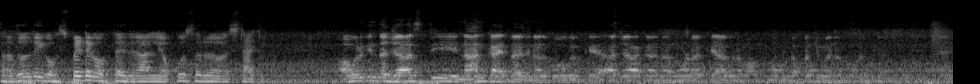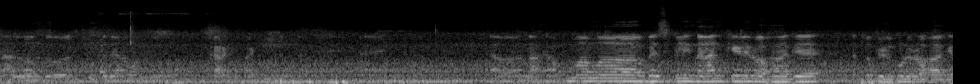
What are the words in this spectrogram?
ಸರ್ ಅದಲ್ಲದೆ ಈಗ ಹೊಸಪೇಟೆಗೆ ಹೋಗ್ತಾ ಇದ್ದೀರಾ? ಅಲ್ಲಿ ಅಪ್ಪು ಸರ್ ಸ್ಟ್ಯಾಚು ಅವ್ರಿಗಿಂತ ಜಾಸ್ತಿ ನಾನು ಕಾಯ್ತಾ ಇದ್ದೀನಿ ಅಲ್ಲಿ ಹೋಗೋಕ್ಕೆ ಆ ಜಾಗನ ನೋಡೋಕ್ಕೆ ಅದು ನಮ್ಮ ಅಪ್ಪ ಪ್ರತಿಮೆನ ನೋಡೋಕ್ಕೆ. ಅಲ್ಲೊಂದು ಒಂದು ಕಾರ್ಯಕ್ರಮ ಇಟ್ಕೊಂಡಿರುತ್ತೆ And, ಆ, ನಾ- ಅಪ್ಪ ಅಮ್ಮ ಬೇಸಿಕಲಿ ನಾನು ಕೇಳಿರೋ ಹಾಗೆ ಅಥವಾ ತಿಳ್ಕೊಂಡಿರೋ ಹಾಗೆ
